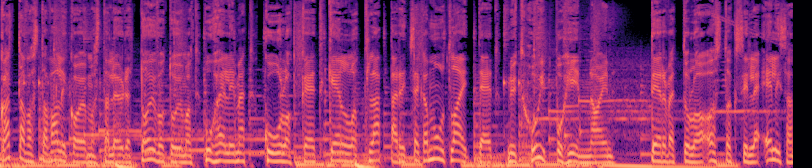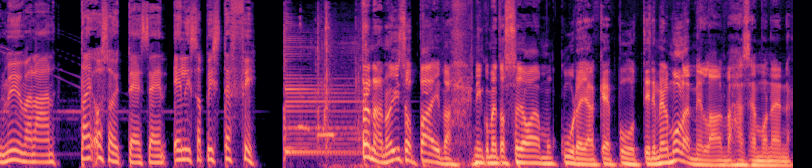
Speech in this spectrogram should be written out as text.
Kattavasta valikoimasta löydät toivotuimmat puhelimet, kuulokkeet, kellot, läppärit sekä muut laitteet nyt huippuhinnoin. Tervetuloa ostoksille Elisan myymälään tai osoitteeseen elisa.fi. Tänään on iso päivä, niin kuin me tuossa jo aamun kuuden jälkeen puhuttiin, niin meillä molemmilla on vähän semmoinen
